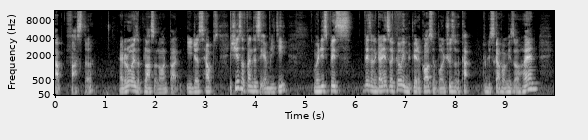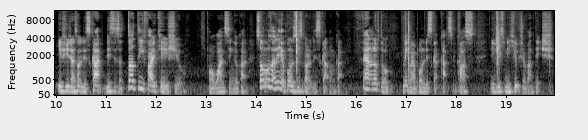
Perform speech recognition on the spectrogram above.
up faster. I don't know whether it's a plus or not, but it just helps. She has a fantastic ability. When this plays, plays on the Guardian Circle, you may pay the cost, your opponent chooses a card to discard from his or her hand. If she does not discard, this is a 35k shield for one single card. So most likely your opponent is just going to discard one card. And I love to make my opponent discard cards because it gives me huge advantage.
